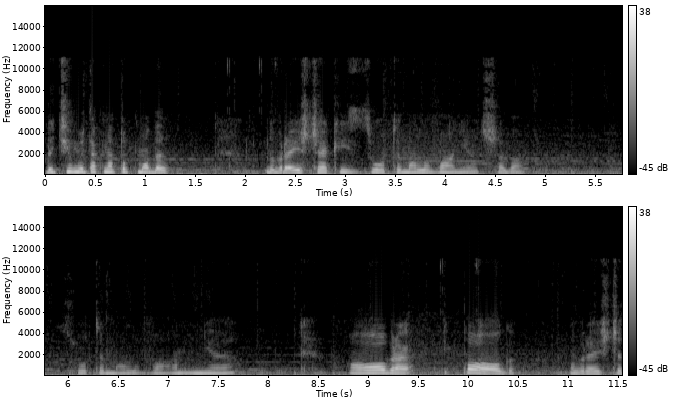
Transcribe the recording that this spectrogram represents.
Lecimy tak na top model. Dobra, jeszcze jakieś złote malowanie trzeba. Złote malowanie. Dobra, i pog. Dobra, jeszcze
